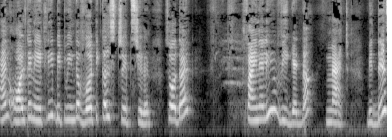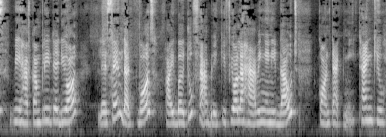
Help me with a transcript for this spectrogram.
and alternately between the vertical strips children so that finally we get the mat. With this we have completed your lesson that was fiber to fabric. If you all are having any doubts contact me. Thank you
